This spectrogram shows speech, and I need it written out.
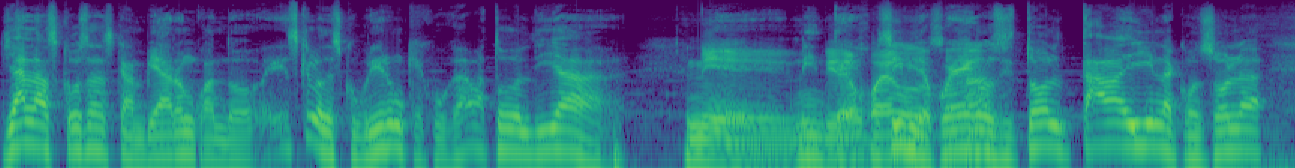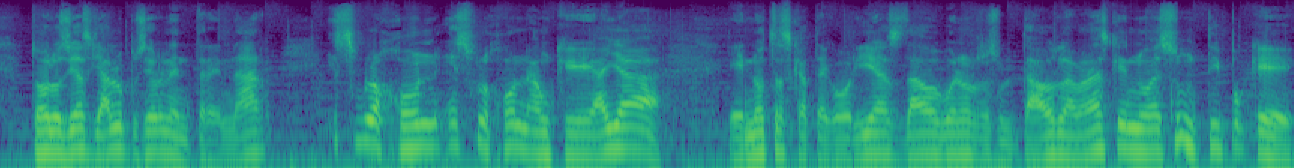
ya las cosas cambiaron cuando es que lo descubrieron que jugaba todo el día. Ni eh, videojuegos, sí, videojuegos y todo estaba ahí en la consola todos los días. Ya lo pusieron a entrenar. Es flojón, es flojón, aunque haya en otras categorías dado buenos resultados. La verdad es que no es un tipo que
